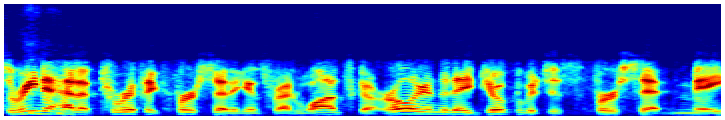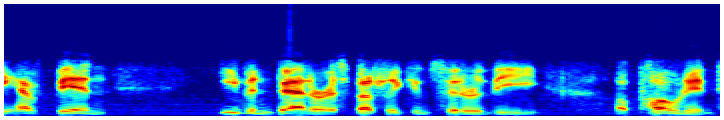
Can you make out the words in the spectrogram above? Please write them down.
Serena had a terrific first set against Radwanska. Earlier in the day, Djokovic's first set may have been even better, especially consider the opponent.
